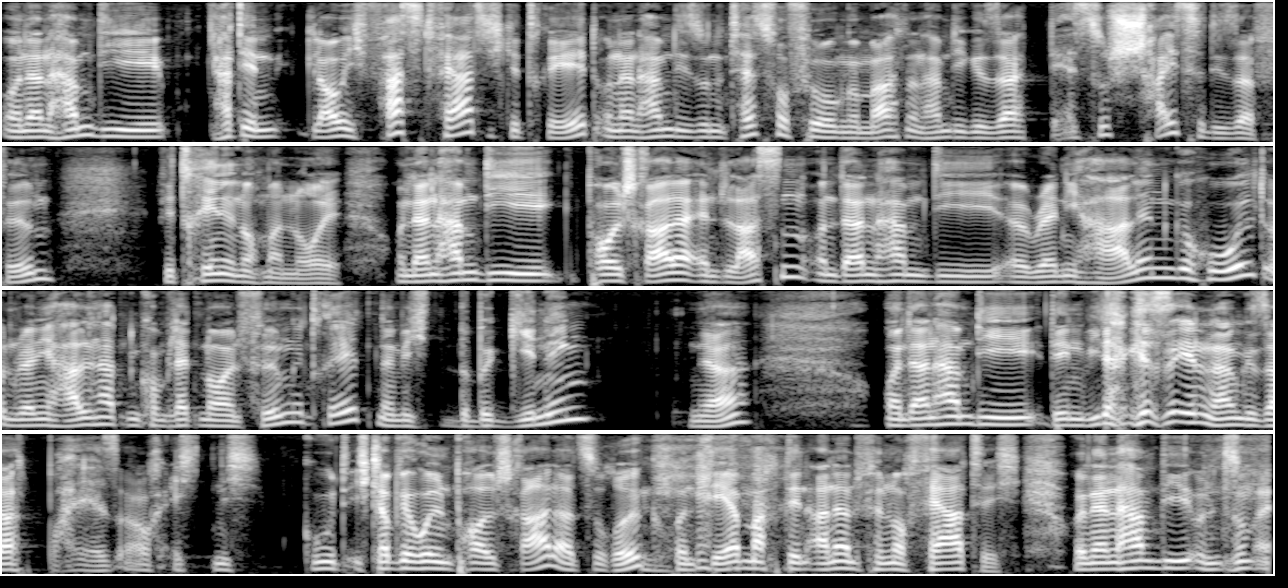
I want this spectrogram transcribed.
und dann haben die, hat den, glaube ich, fast fertig gedreht und dann haben die so eine Testvorführung gemacht und haben die gesagt, der ist so scheiße, dieser Film. Wir drehen ihn nochmal neu. Und dann haben die Paul Schrader entlassen und dann haben die äh, Rennie Harlan geholt und Rennie Harlan hat einen komplett neuen Film gedreht, nämlich The Beginning. Ja. Und dann haben die den wieder gesehen und haben gesagt, boah, der ist auch echt nicht gut. Ich glaube, wir holen Paul Schrader zurück und der macht den anderen Film noch fertig. Und dann haben die und zum, am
